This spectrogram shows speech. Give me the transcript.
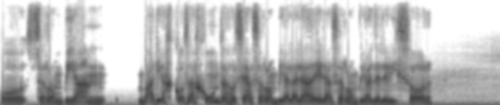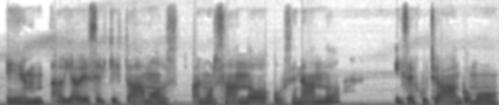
o se rompían varias cosas juntas, o sea, se rompía la ladera, se rompía el televisor. Em, había veces que estábamos almorzando o cenando y se escuchaban como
